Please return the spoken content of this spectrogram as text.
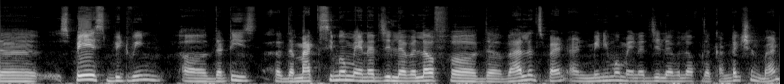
the space between uh, that is the maximum energy level of the valence band and minimum energy level of the conduction band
